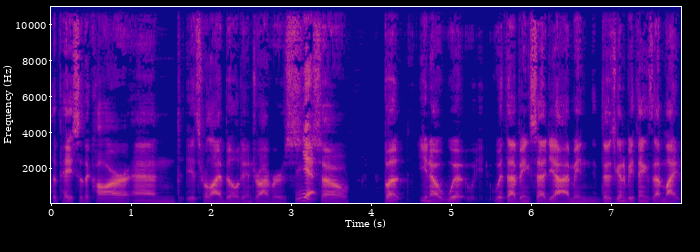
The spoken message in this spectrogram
the pace of the car and its reliability and drivers. Yeah. So but you know, with, with that being said, yeah, I mean, there's going to be things that might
